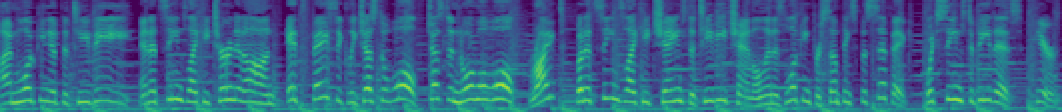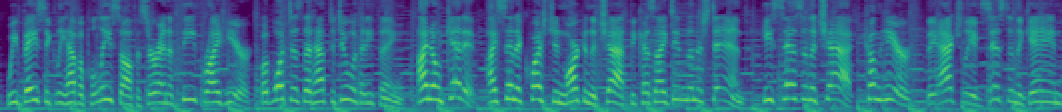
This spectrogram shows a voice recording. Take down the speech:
I'm looking at the TV, and it seems like he turned it on. It's basically just a wolf, just a normal wolf, right? But it seems like he changed the TV channel and is looking for something specific, which seems to be this. Here, we basically have a police officer and a thief right here. But what does that have to do with anything? I don't get it. I sent a question mark in the chat because I didn't understand. He says in the chat, come here, they actually exist in the game.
